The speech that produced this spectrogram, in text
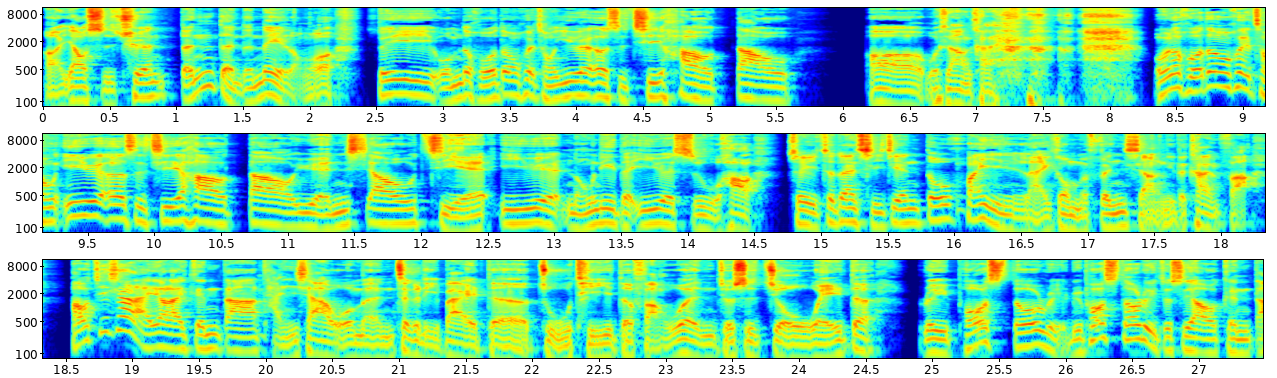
呃钥匙圈等等的内容哦。所以我们的活动会从一月二十七号到呃，我想想看。我们的活动会从一月二十七号到元宵节，一月农历的一月十五号，所以这段期间都欢迎你来跟我们分享你的看法。好，接下来要来跟大家谈一下我们这个礼拜的主题的访问，就是久违的 Report Story。Report Story 就是要跟大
